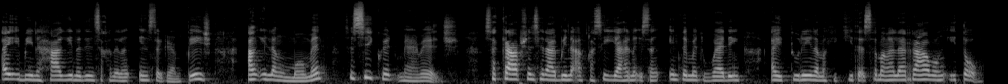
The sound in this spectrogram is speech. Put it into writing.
ay ibinahagi na din sa kanilang Instagram page ang ilang moment sa secret marriage. Sa caption sinabi na ang kasiyahan ng isang intimate wedding ay tunay na makikita sa mga larawang ito.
